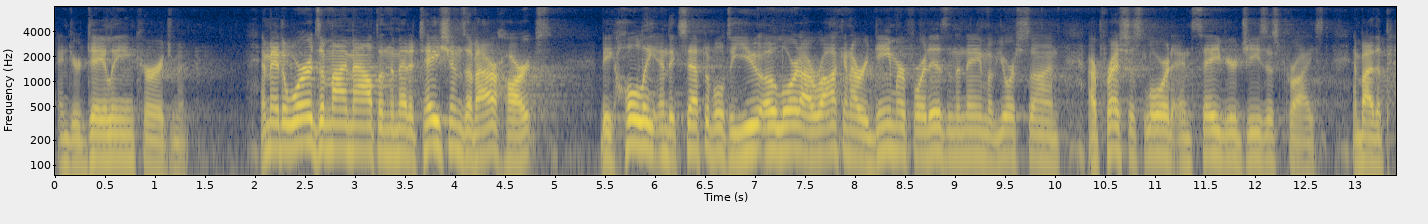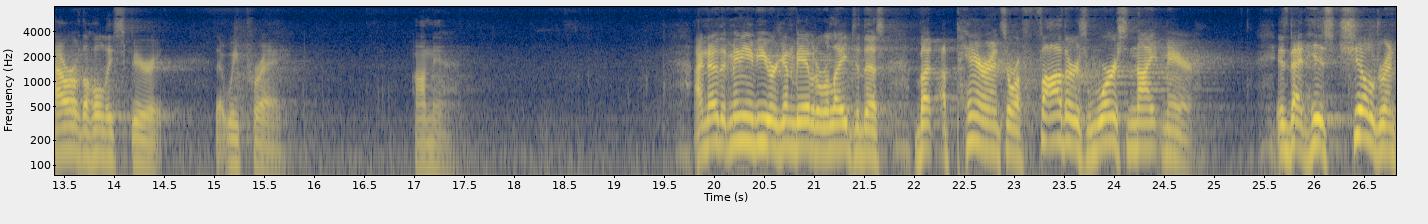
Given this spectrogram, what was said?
and your daily encouragement. And may the words of my mouth and the meditations of our hearts be holy and acceptable to you, O Lord, our rock and our redeemer, for it is in the name of your Son, our precious Lord and Savior, Jesus Christ, and by the power of the Holy Spirit that we pray. Amen. I know that many of you are going to be able to relate to this, but a parent's or a father's worst nightmare is that his children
